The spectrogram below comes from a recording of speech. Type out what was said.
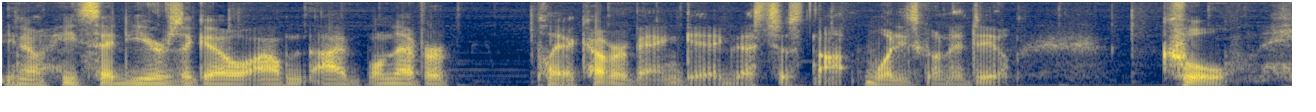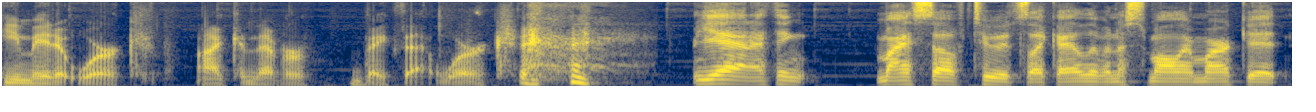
you know he said years ago I'll, I will never play a cover band gig. That's just not what he's going to do. Cool, he made it work. I can never make that work. yeah, and I think myself too. It's like I live in a smaller market.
